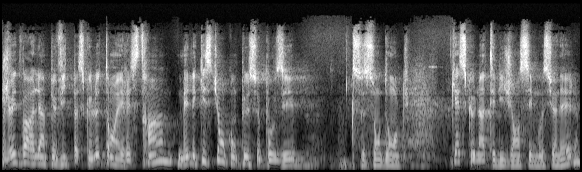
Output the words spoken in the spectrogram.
je vais devoir aller un peu vite parce que le temps est restreint, mais les questions qu'on peut se poser Ce sont donc qu'est-ce que l'intelligence émotionnelle?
